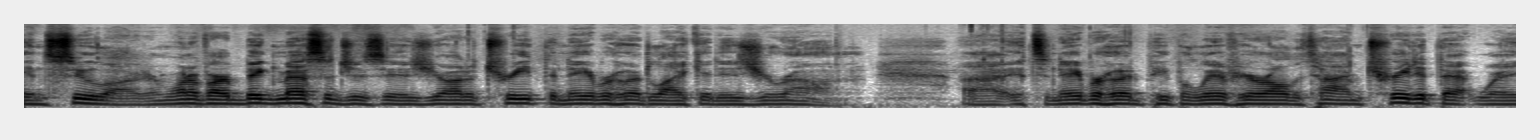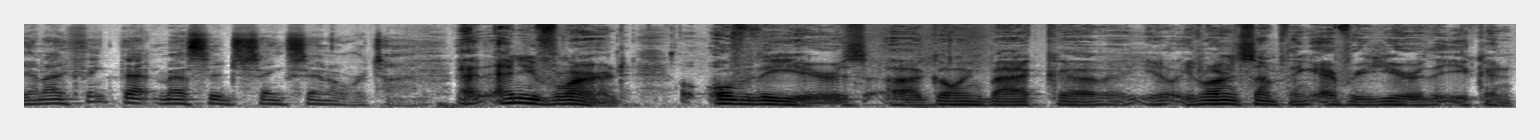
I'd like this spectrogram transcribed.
in Soulard. And one of our big messages is you ought to treat the neighborhood like it is your own. Uh, it's a neighborhood. People live here all the time. Treat it that way. And I think that message sinks in over time. And, and you've learned over the years, uh, going back, uh, you, know, you learn something every year that you can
